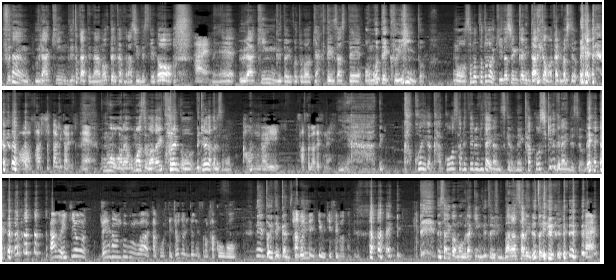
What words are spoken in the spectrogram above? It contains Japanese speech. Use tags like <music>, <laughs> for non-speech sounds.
普段、裏キングとかって名乗ってる方らしいんですけど、はい。ねえ、裏キングという言葉を逆転させて、表クイーンと。もうその言葉を聞いた瞬間に誰かわかりましたよね。ああ、察したみたいですね。もう俺思わず話題こらえるのできなかったですも勘がいい。さすがですね。ん。いやー、で、か声が加工されてるみたいなんですけどね、加工しきれてないんですよね。あの、一応、前半部分は加工して、徐々に徐々にその加工をね、解いていく感じ剥がしてで、ね。いっていうシステムだったんです。で、最後はもう裏キングという風にばらされるという。はい。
